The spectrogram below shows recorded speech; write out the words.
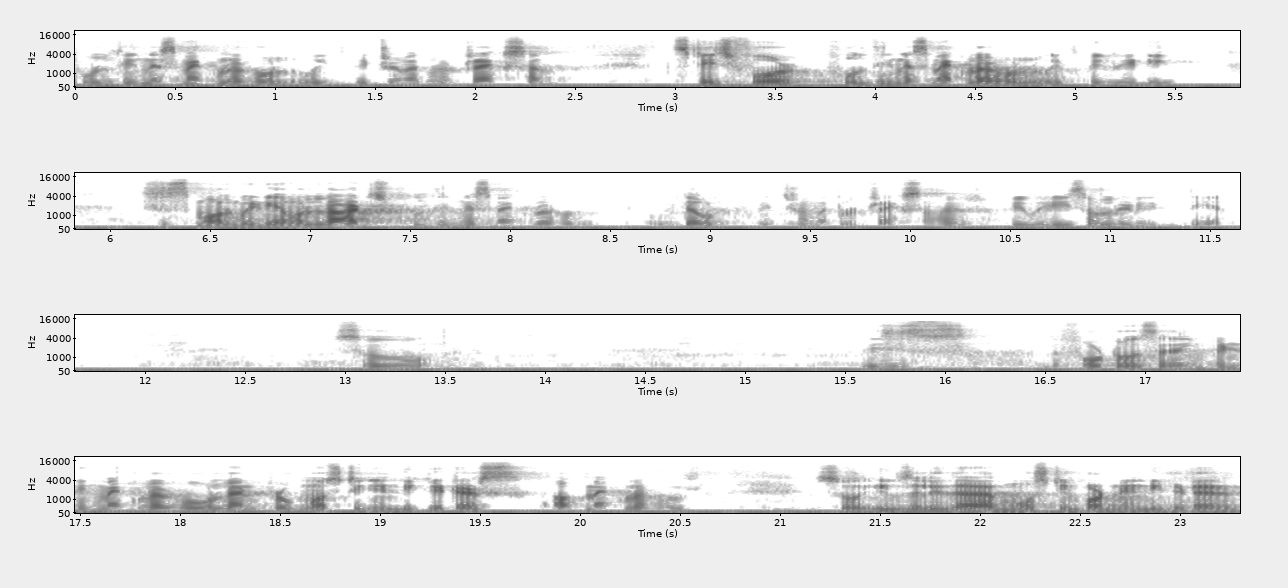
full thickness macular hole with vitreomacular traction Stage 4 full thickness macular hole with PVD. This is small, medium or large full thickness macular hole without vitreomacular traction where PVD is already there. So this is the photos the impending macular hole and prognostic indicators of macular hole. So usually the most important indicator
